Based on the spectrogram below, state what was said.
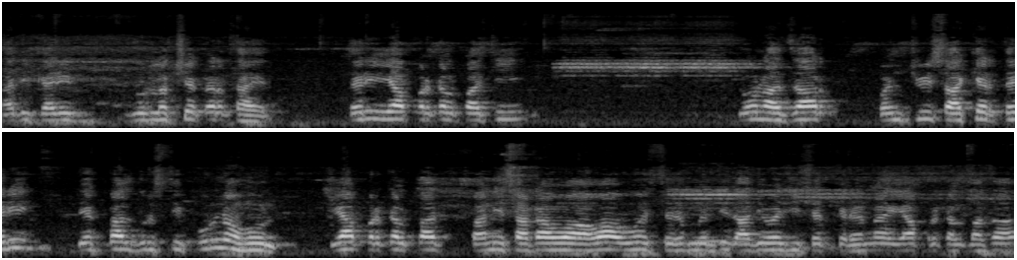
अधिकारी दुर्लक्ष करत आहेत. तरी या प्रकल्पाची दोन हजार पंचवीस अखेर तरी देखभाल दुरुस्ती पूर्ण होऊन या प्रकल्पात पाणी साठा व्हावा व संबंधित आदिवासी शेतकऱ्यांना या प्रकल्पाचा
